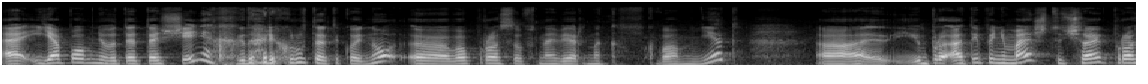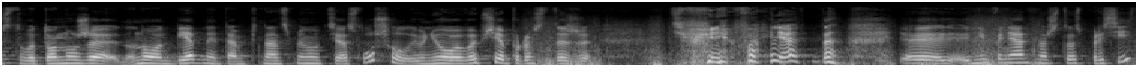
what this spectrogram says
э, и я помню вот это ощущение, когда рекрутер такой, ну, э, вопросов, наверное, к вам нет, а, а ты понимаешь, что человек просто вот он уже, ну он бедный, там 15 минут тебя слушал, и у него вообще просто даже типа, непонятно, э, непонятно, что спросить.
